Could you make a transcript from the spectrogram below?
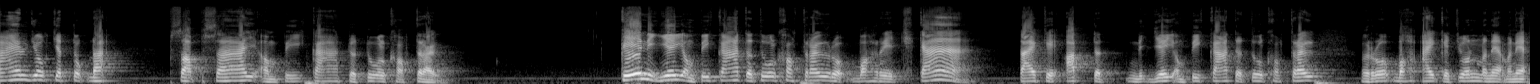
ដែលយកចិត្តទុកដាក់ផ្សព្វផ្សាយអំពីការទទួលខុសត្រូវគេនិយាយអំពីការទទួលខុសត្រូវរបស់រាជការតែគេអត់និយាយអំពីការទទួលខុសត្រូវរបស់ឯកជនម្នាក់ម្នាក់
